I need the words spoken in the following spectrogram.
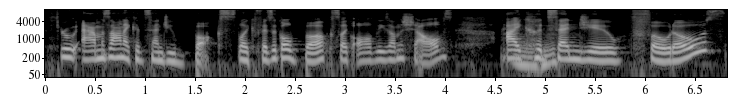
through Amazon. I could send you books, like physical books, like all of these on the shelves. I could mm-hmm. send you photos.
